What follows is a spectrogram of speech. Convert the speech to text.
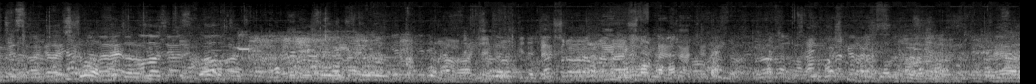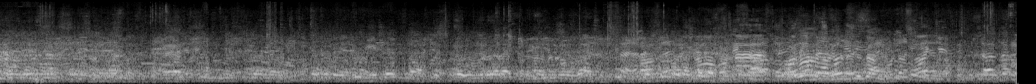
Malzememiz arkadaşlar. Alacağız. Ben programına başladım zaten. Sen başka bir Tamam, şuradan.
